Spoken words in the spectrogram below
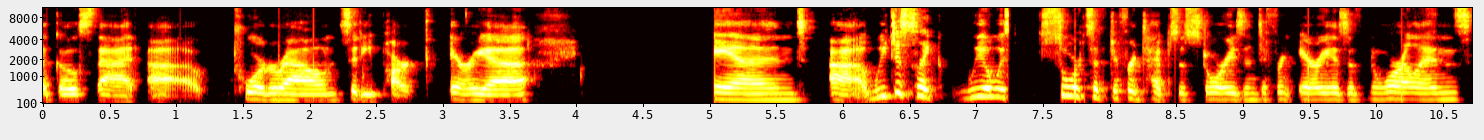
a ghost that uh, toured around City Park area and uh, we just like we always sorts of different types of stories in different areas of New Orleans.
